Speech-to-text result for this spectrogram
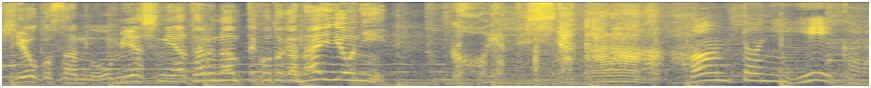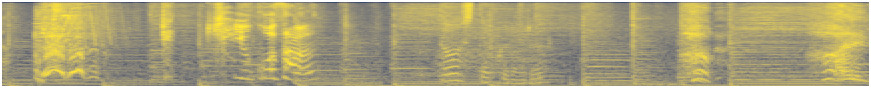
清子さんのおみ足に当たるなんてことがないようにこうやって下から。本当にいいから。清子さん？どうしてくれる？はい。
